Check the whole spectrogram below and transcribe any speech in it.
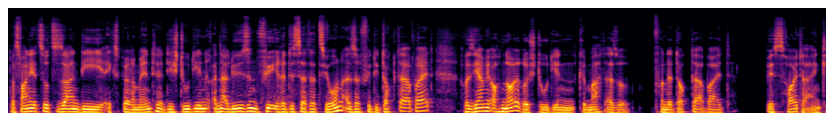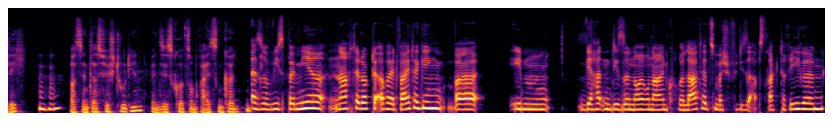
Das waren jetzt sozusagen die Experimente, die Studienanalysen für Ihre Dissertation, also für die Doktorarbeit. Aber Sie haben ja auch neuere Studien gemacht, also von der Doktorarbeit bis heute eigentlich. Mhm. Was sind das für Studien, wenn Sie es kurz umreißen könnten? Also wie es bei mir nach der Doktorarbeit weiterging, war eben, wir hatten diese neuronalen Korrelate, zum Beispiel für diese abstrakte Regeln,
